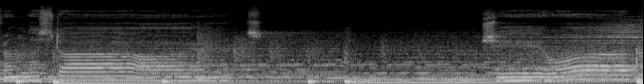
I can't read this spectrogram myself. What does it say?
from the stars. She was.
